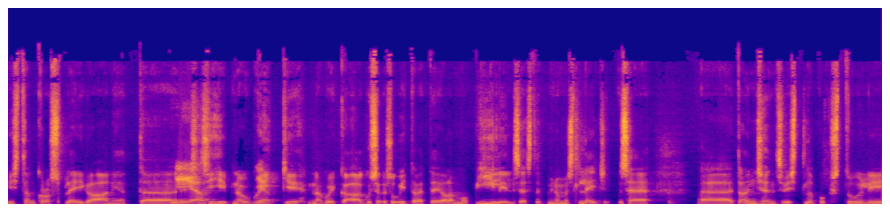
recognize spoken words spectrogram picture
vist on crossplay ka, nii et yeah., äh, et see sihib nagu kõiki yeah. nagu ikka, aga kusjuures huvitav, et ei ole mobiilil, sest et minu meelest Leg-, see äh, Dungeons vist lõpuks tuli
